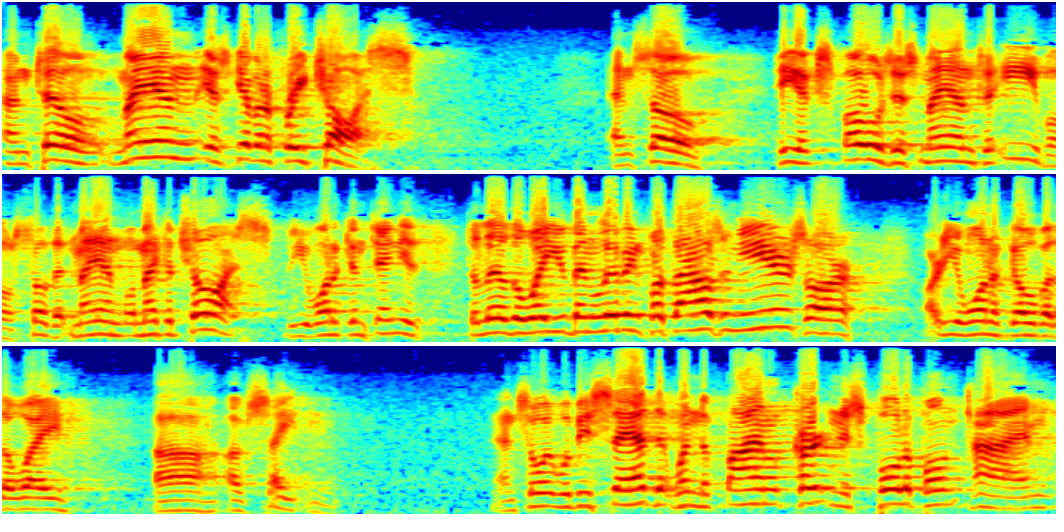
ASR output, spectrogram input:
until man is given a free choice. And so he exposes man to evil so that man will make a choice. Do you want to continue to live the way you've been living for a thousand years, or, or do you want to go by the way uh, of Satan? And so it will be said that when the final curtain is pulled upon time,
